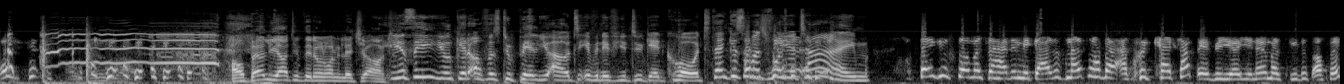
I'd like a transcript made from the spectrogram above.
I'll bail you out if they don't want to let you out. You see you'll get offers to bail you out even if you do get caught. Thank you so much for your time. Thank you so much for having me, guys. It's nice to have a, a quick catch up every year. You know, must do this often.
